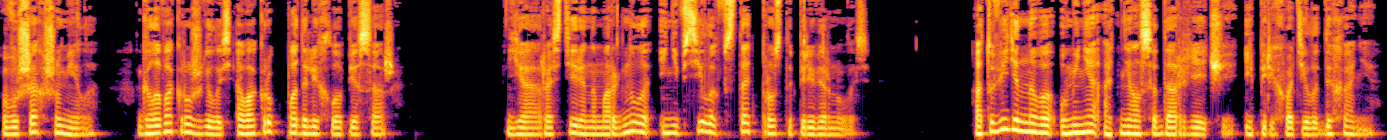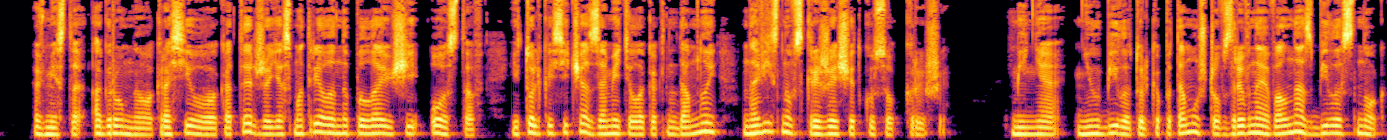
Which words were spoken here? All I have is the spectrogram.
В ушах шумело, голова кружилась, а вокруг падали хлопья сажи. Я растерянно моргнула и не в силах встать, просто перевернулась. От увиденного у меня отнялся дар речи и перехватило дыхание. Вместо огромного красивого коттеджа я смотрела на пылающий остов и только сейчас заметила, как надо мной, нависнув, скрежещет кусок крыши. Меня не убило только потому, что взрывная волна сбила с ног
